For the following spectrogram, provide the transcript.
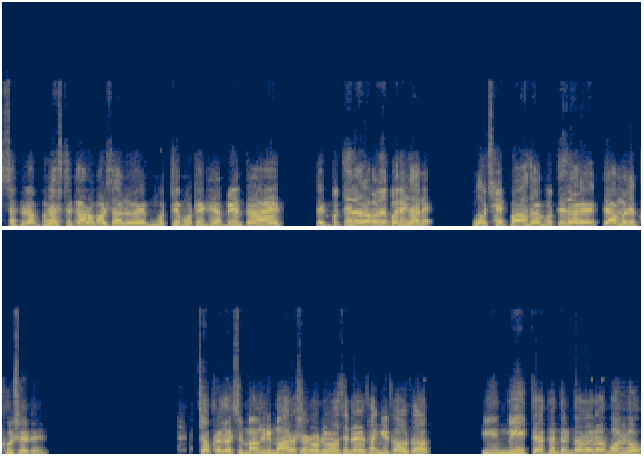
सगळं भ्रष्ट कारोबार चालू आहे. मोठे मोठे जे अभियंता आहेत ते गुत्तेदारामध्ये परेशान आहे. मोठे पाच हजार गुत्तेदार आहेत त्यामध्ये खुश आहेत अशा प्रकारची मागणी महाराष्ट्र सेनेने सांगितलं होतं की मी त्या कंत्राटदाराला बोललो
